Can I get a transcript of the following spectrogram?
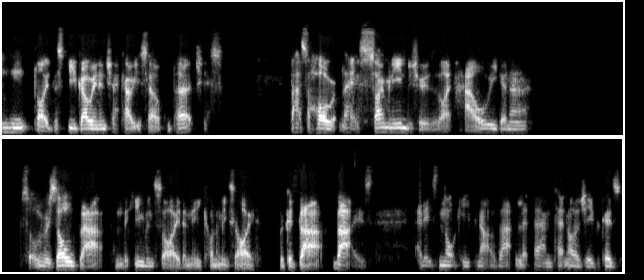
like just you go in and check out yourself and purchase. That's a whole there's so many industries like how are we gonna sort of resolve that from the human side and the economy side because that that is and it's not keeping up with that um, technology because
